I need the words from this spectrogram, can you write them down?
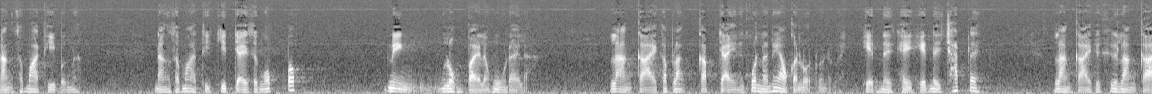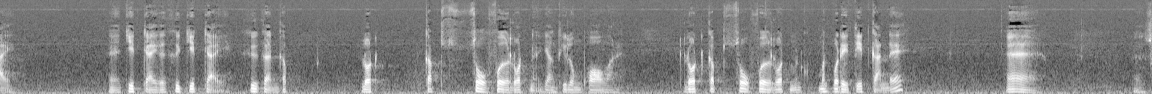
นั่งสมาธิบ้างนะนั่งสมาธิจิตใจสงบปุ๊บ น่งลงไปแล้วหูได้ละร่างกายกับกับใจคนละแนวกันหลดมันไปเห็นเลยเห็นเลยชัดเลย ร่างกายก็คือร่างกายจิตใจก็คือจิตใจคือกันกับรถกับโชเฟอร์รถเนี่ยอย่างที่หลวงพ่อว่ารถกับโชเฟอร์รถมันมันบ่ได้ติดกันเด้เออโช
